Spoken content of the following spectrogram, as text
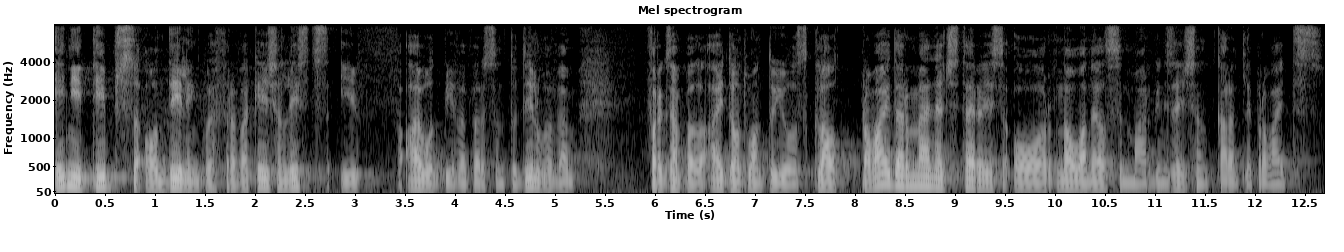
any tips on dealing with revocation lists if I would be the person to deal with them? For example, I don't want to use cloud provider managed service or no one else in my organization currently provides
